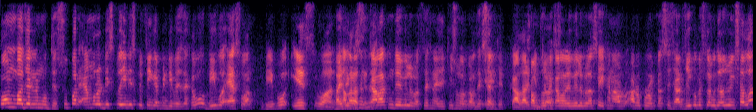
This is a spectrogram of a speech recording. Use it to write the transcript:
কম বাজারের মধ্যে super AMOLED display in display fingerprint device দেখাবো Vivo S one Vivo S one ভাই কালার আছে দেখছেন না কালার কিন্তু अवेलेबल আছে দেখেন এই যে কি সুন্দর কালার দেখছেন কালার সব ধরনের কালার अवेलेबल আছে এখানে আরো আরো প্রোডাক্ট আছে যার যে কোনো বেশি লাগবে দেওয়া যাবে ইনশাআল্লাহ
